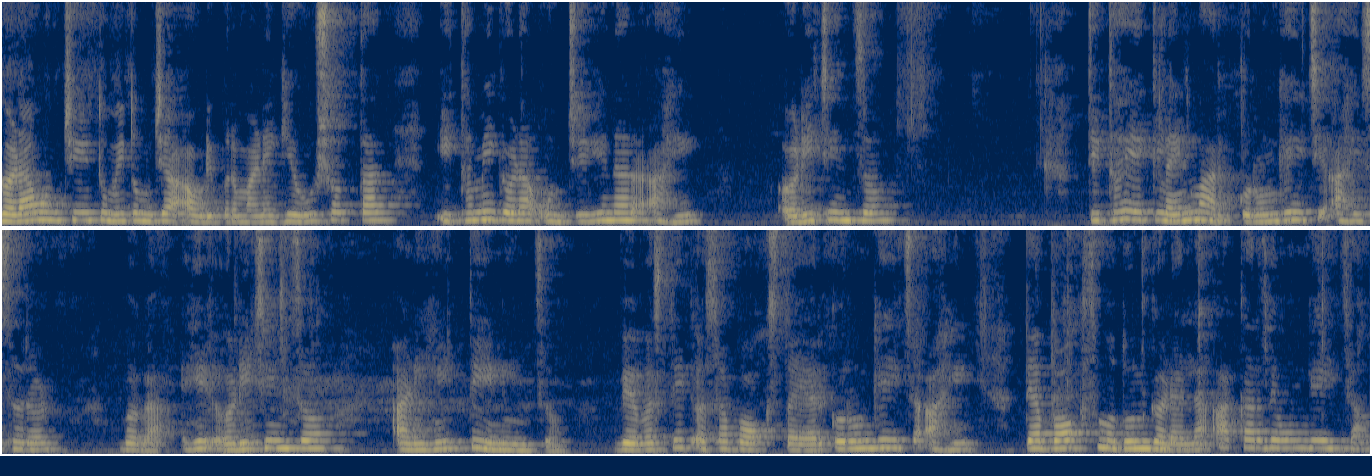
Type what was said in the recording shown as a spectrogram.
गडा उंची तुम्ही तुमच्या आवडीप्रमाणे घेऊ शकतात. इथं मी गडा उंची घेणार आहे. अडीच इंच. तिथं एक लाईन मार्क करून घ्यायची आहे सरळ. बघा हे अडीच इंच. आणि हे तीन इंच. व्यवस्थित असा बॉक्स तयार करून घ्यायचा आहे. त्या बॉक्समधून गड्याला आकार देऊन घ्यायचा.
